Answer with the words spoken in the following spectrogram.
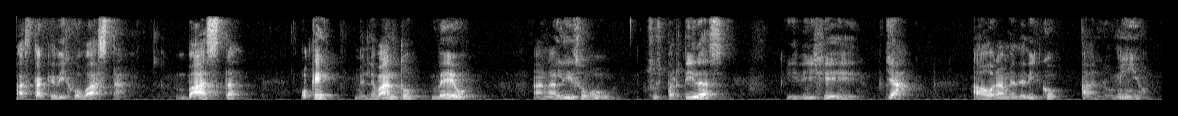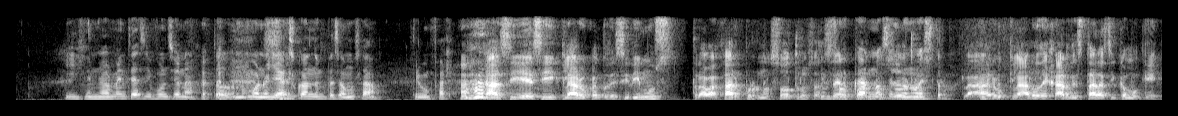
hasta que dijo basta, basta, ok, me levanto, veo, analizo sus partidas y dije ya, ahora me dedico a lo mío. Y generalmente así funciona todo, ¿no? Bueno, ya es cuando empezamos a triunfar. Así es, sí, claro, cuando decidimos trabajar por nosotros, hacer Enfocarnos en lo nuestro. Claro, claro, dejar de estar así como que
